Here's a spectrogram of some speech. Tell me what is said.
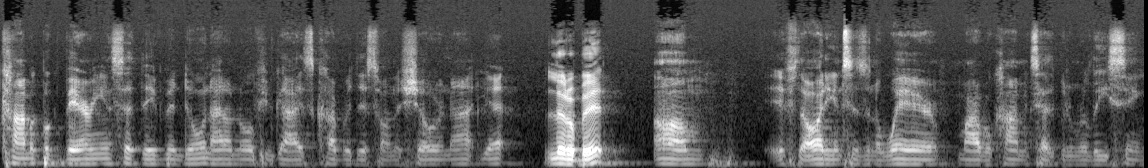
comic book variants that they've been doing. I don't know if you guys covered this on the show or not yet. A little bit. Um, if the audience isn't aware, Marvel Comics has been releasing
